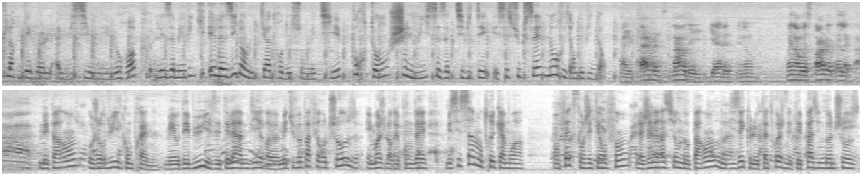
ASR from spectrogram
Clark Gable a lui sillonné l'Europe, les Amériques et l'Asie dans le cadre de son métier. Pourtant, chez lui, ses activités et ses succès n'ont rien d'évident. Mes parents, aujourd'hui, ils comprennent. Mais au début, ils étaient là à me dire euh, Mais tu veux pas faire autre chose? Et moi, je leur répondais Mais c'est ça mon truc à moi. En fait, quand j'étais enfant, la génération de nos parents nous disait que le tatouage n'était pas une bonne chose.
